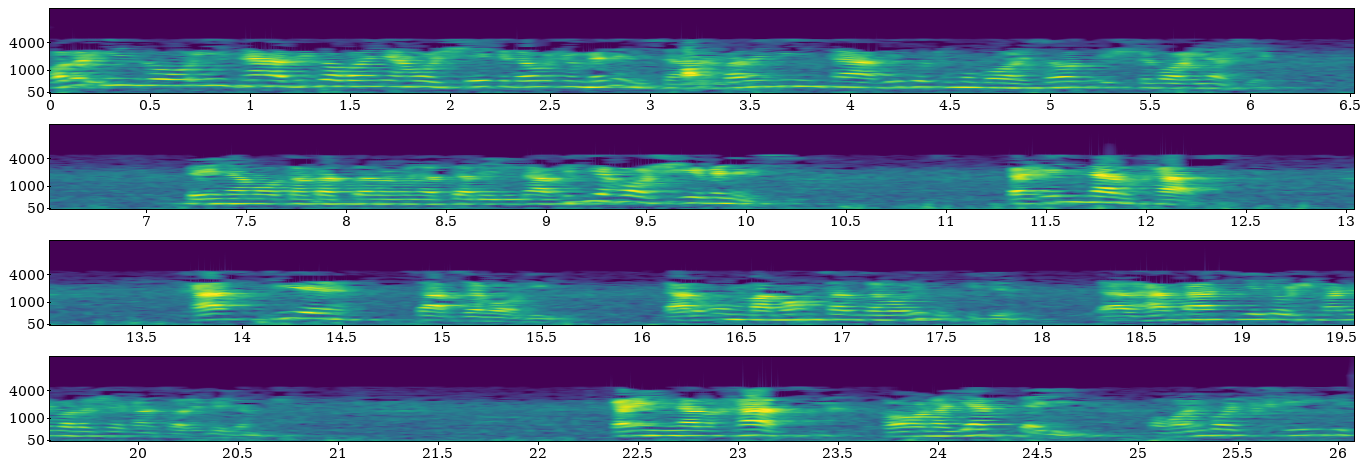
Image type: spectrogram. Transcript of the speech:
حالا این رو این تعبیر آقایان حاشیه کتابشون بنویسن برای این تعبیر رو تو مباحثات اشتباهی نشه. بین ما تقدم من الدلیل نقلی یه حاشیه بنویسید. و این الخص خص. کیه؟ سبزواری. در اون مقام سبزواری بود دیگه. در هر بحث یه دشمنی برای شیخ انصاری پیدا میشه و این الخصم کان یدعی آقایون باید خیلی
